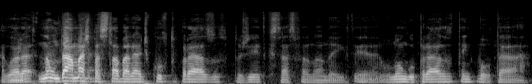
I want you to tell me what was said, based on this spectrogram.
Agora, Muito não dá mais para se trabalhar de curto prazo, do jeito que está se falando aí. É, o longo prazo tem que voltar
